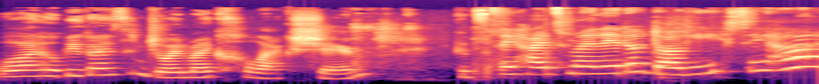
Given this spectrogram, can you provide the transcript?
Well, I hope you guys enjoyed my collection. Say hi to my little doggy. Say hi.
